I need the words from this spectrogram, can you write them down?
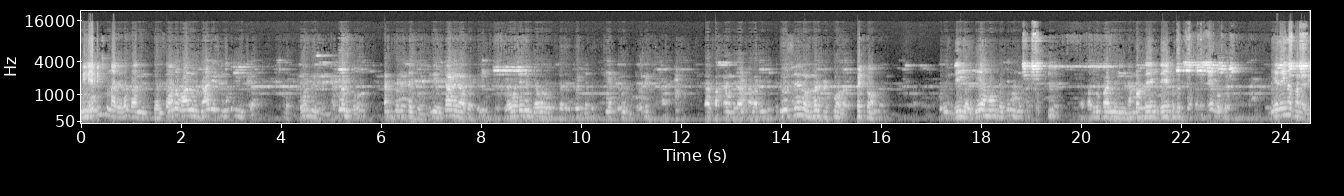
వీళ్ళు వేపించుకున్నారు కదా దాన్ని. వాళ్ళు డ్రా చేసిన ముందు నేను ఇచ్చారు ఫోన్ పే డబ్బులు అనుకో పర్సెంట్ అయిపోయింది. ఇది రికార్డ్ కాబట్టి ఎవరి దగ్గర నుంచి ఎవరు దగ్గర పోయిందంటే ఎవరి పక్కన ఉంది కాబట్టి అడిగితే చూస్తే ఒకసారి పెట్టుకోవాలి. ఇది అమౌంట్ అయితే నేను చెప్పచ్చు. పది రూపాయలు ఈ నెంబర్దే ఇదే పెట్టుకోవాలంటే ఓకే. ఏదైనా పర్లేదు.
